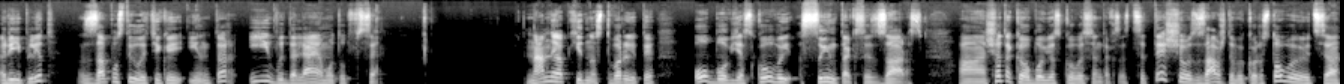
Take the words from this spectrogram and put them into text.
Riplet, запустили тільки інтер і видаляємо тут все. Нам необхідно створити обов'язковий синтаксис зараз. А що таке обов'язковий синтаксис? Це те, що завжди використовується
